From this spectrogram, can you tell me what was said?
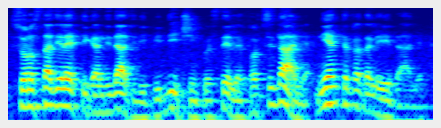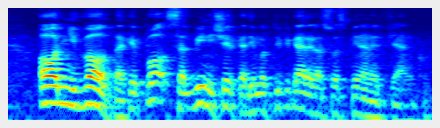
Sono stati eletti candidati di PD, 5 Stelle e Forza Italia, niente Fratelli d'Italia. Ogni volta che può Salvini cerca di mortificare la sua spina nel fianco.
